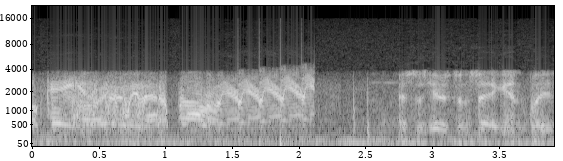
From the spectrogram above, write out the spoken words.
Okay, Houston, we've had a problem here. This is Houston. Say again, please.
